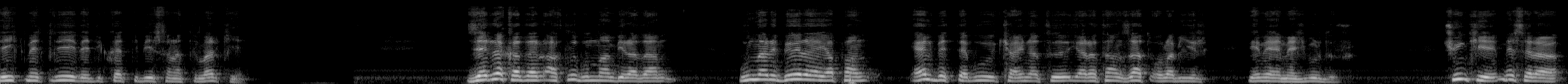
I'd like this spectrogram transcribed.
ve hikmetli ve dikkatli bir sanattılar ki zerre kadar aklı bulunan bir adam bunları böyle yapan elbette bu kainatı yaratan zat olabilir demeye mecburdur. Çünkü mesela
